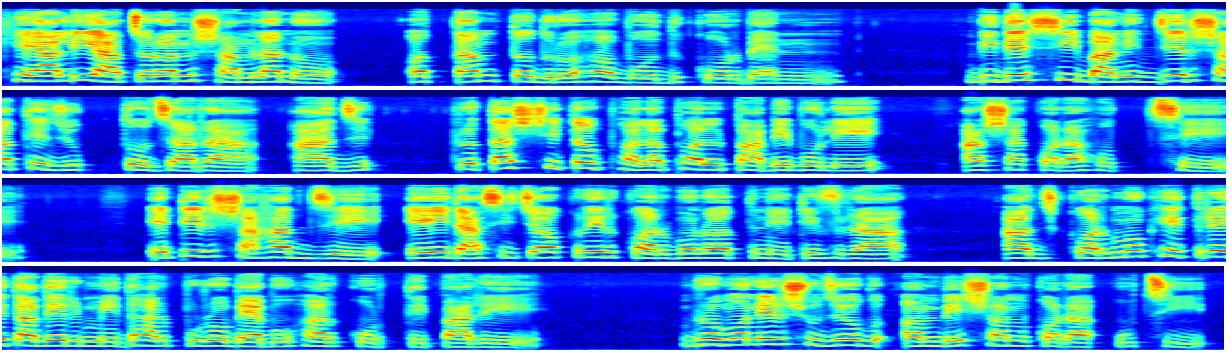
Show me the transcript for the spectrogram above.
খেয়ালি আচরণ সামলানো অত্যন্ত দ্রোহ বোধ করবেন। বিদেশি বাণিজ্যের সাথে যুক্ত যারা আজ প্রত্যাশিত ফলাফল পাবে বলে আশা করা হচ্ছে। এটির সাহায্যে এই রাশিচক্রের কর্মরত নেটিভরা আজ কর্মক্ষেত্রে তাদের মেধার পুরো ব্যবহার করতে পারে। ভ্রমণের সুযোগ অন্বেষণ করা উচিত।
